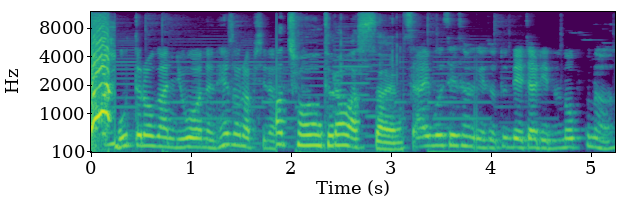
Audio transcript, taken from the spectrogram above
못 들어간 요원은 해설합시다. 아, 저 들어왔어요. 사이버 세상에서도 내 자리는 없구나.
